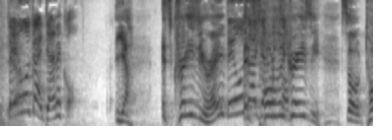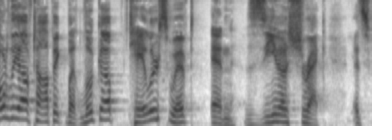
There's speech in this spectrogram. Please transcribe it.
They Yeah. look identical. Yeah. It's crazy, right? They look it's identical. totally crazy. So totally off topic, but look up Taylor Swift and Zeena Schreck. It's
